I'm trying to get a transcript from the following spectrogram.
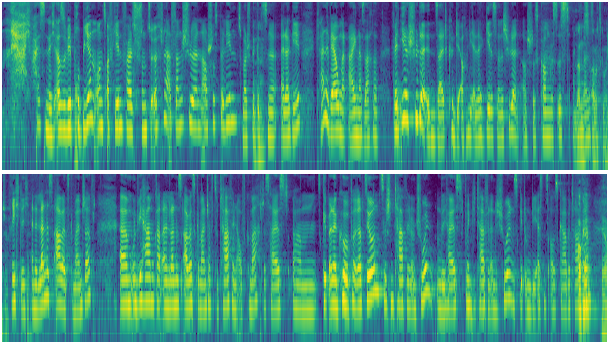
ja, weiß nicht. Also wir probieren uns auf jeden Fall schon zu öffnen als Landesschülerinnenausschuss Berlin. Zum Beispiel gibt es eine LAG. Kleine Werbung an eigener Sache. Wenn ihr SchülerInnen seid, könnt ihr auch in die LAG des Landesschülerinnenausschusses kommen. Das ist eine Landesarbeitsgemeinschaft. Richtig, eine Landesarbeitsgemeinschaft. Ähm, und wir haben gerade eine Landesarbeitsgemeinschaft zu Tafeln aufgemacht. Das heißt, ähm, es gibt eine Kooperation zwischen Tafeln und Schulen. Und die heißt, bringt die Tafeln an die Schulen. Es geht um die Essensausgabe Tafeln. Okay,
